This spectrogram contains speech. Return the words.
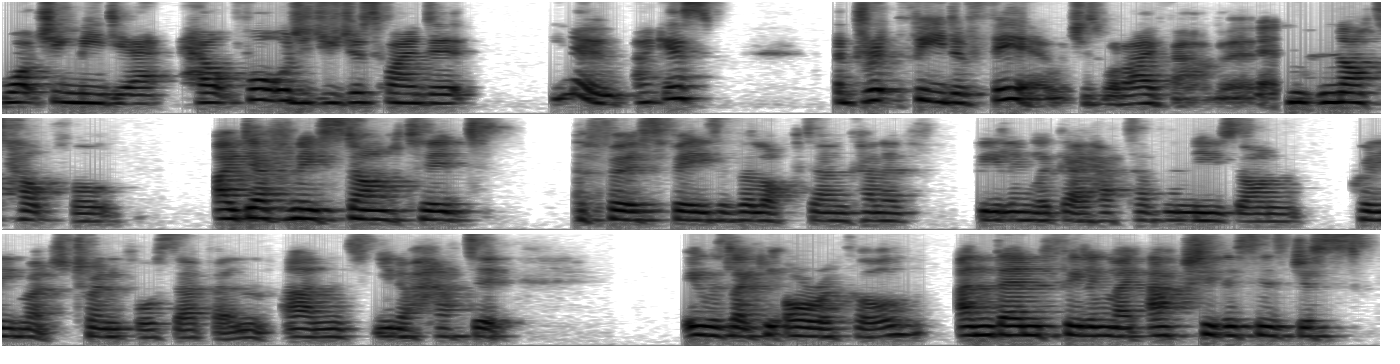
watching media helpful or did you just find it, you know, I guess a drip feed of fear, which is what I found it. Not helpful. I definitely started the first phase of the lockdown kind of feeling like I had to have the news on pretty much 24 7 and, you know, had to, it was like the oracle. And then feeling like actually this is just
